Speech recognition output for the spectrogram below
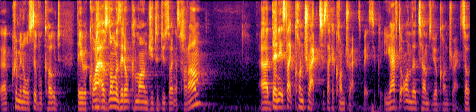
uh, criminal civil code they require, as long as they don't command you to do something that's haram uh, then it's like contract. It's like a contract, basically. You have to honor the terms of your contract. So,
